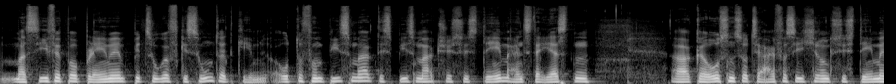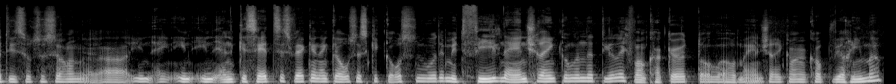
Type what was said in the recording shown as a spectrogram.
massive Probleme in Bezug auf Gesundheit gegeben. Otto von Bismarck, das Bismarckische System, eines der ersten äh, großen Sozialversicherungssysteme, die sozusagen äh, in, in, in ein Gesetzeswerk, in ein großes gegossen wurde, mit vielen Einschränkungen natürlich. Wenn kein Geld da hat man Einschränkungen gehabt, wie auch immer.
